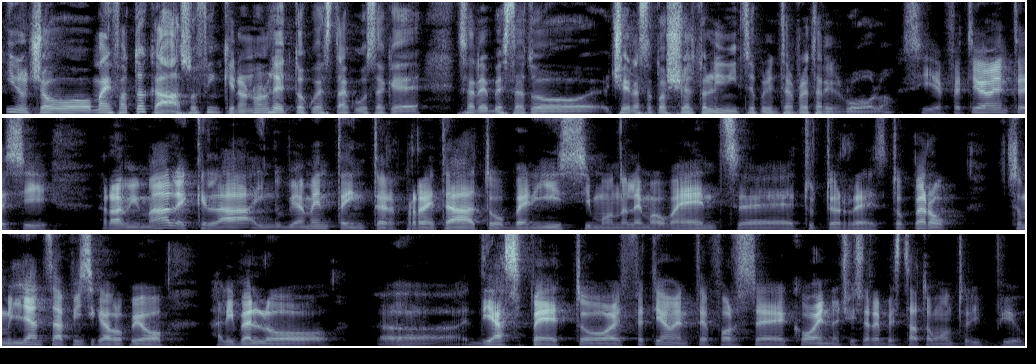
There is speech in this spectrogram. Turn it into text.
Io non ci avevo mai fatto caso finché non ho letto questa cosa che sarebbe stato c'era stato scelto all'inizio per interpretare il ruolo. Sì, effettivamente sì. Rami Malek l'ha indubbiamente interpretato benissimo nelle movenze e tutto il resto, però somiglianza fisica proprio a livello uh, di aspetto, effettivamente forse Cohen ci sarebbe stato molto di più.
